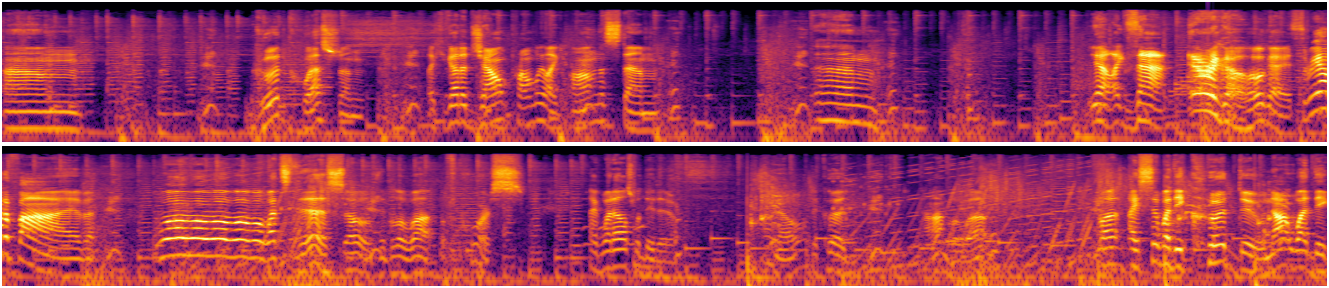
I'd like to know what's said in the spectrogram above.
Um... Good question. Like, you gotta jump probably, like, on the stem. Um... Yeah, like that. There we go. Okay, three out of five. Whoa, whoa, whoa, whoa, whoa. What's this? Oh, they blow up. Of course. Like, what else would they do? I know, they could not blow up. But I said what they could do, not what they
